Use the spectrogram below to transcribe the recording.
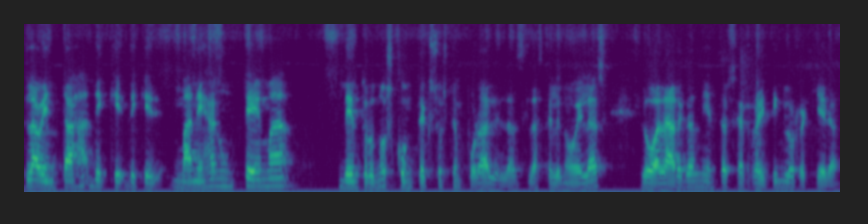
la ventaja de que, de que manejan un tema dentro de unos contextos temporales. Las, las telenovelas lo alargan mientras el rating lo requiera.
